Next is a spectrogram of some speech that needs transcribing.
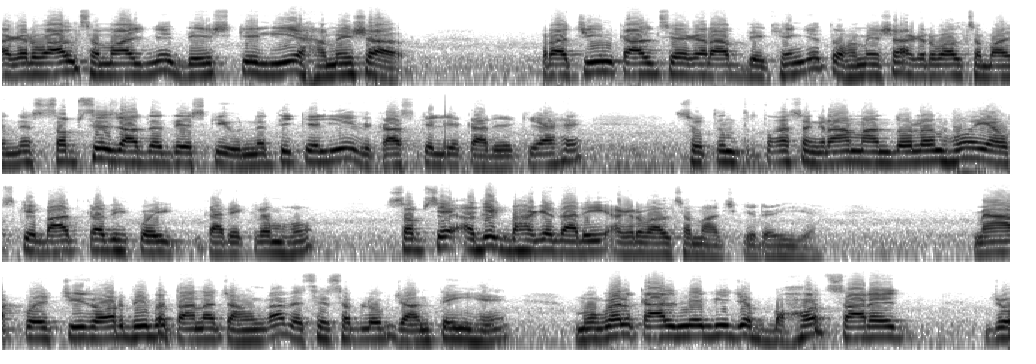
अग्रवाल समाज ने देश के लिए हमेशा प्राचीन काल से अगर आप देखेंगे तो हमेशा अग्रवाल समाज ने सबसे ज़्यादा देश की उन्नति के लिए, विकास के लिए कार्य किया है। स्वतंत्रता संग्राम आंदोलन हो या उसके बाद का भी कोई कार्यक्रम हो, सबसे अधिक भागीदारी अग्रवाल समाज की रही है। मैं आपको एक चीज़ और भी बताना चाहूँगा, वैसे सब लोग जानते ही हैं। मुग़ल काल में भी जब बहुत सारे जो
